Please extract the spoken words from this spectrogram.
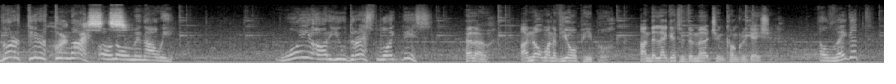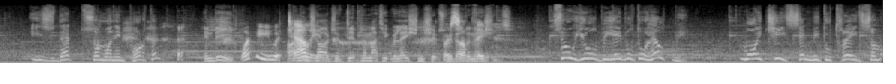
Bertir More Tumas on quests. Olmenawi. Why are you dressed like this? Hello. I'm not one of your people. I'm the legate of the merchant congregation. A legate? Is that someone important? Indeed. Why are you Italian? I'm in charge of diplomatic relationships Or with something. other nations. So you'll be able to help me. My chief sent me to trade some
